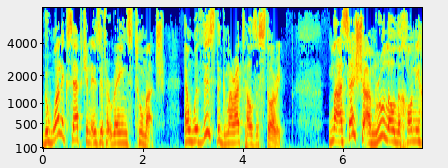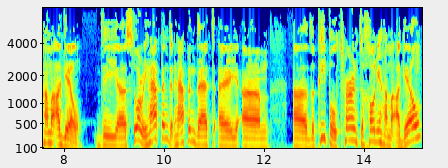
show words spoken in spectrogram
The one exception is if it rains too much. And with this, the Gemara tells a story. The uh, story happened. It happened that a um, uh, the people turned to Choni Hama'agel,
